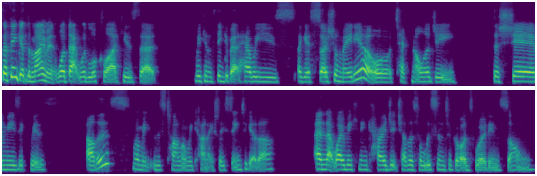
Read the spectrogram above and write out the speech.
So, I think at the moment, what that would look like is that we can think about how we use, I guess, social media or technology to share music with others when we this time when we can't actually sing together and that way we can encourage each other to listen to God's word in song.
